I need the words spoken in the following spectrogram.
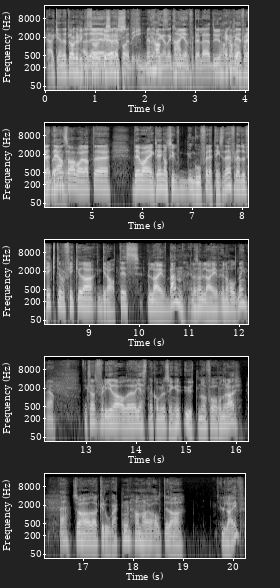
Ja, okay, dette var kanskje Ja, ikke det så gøy å høre på. skjedde ingenting Men av det. Kan nei. du gjenfortelle? Du Jeg kan gjenfortelle. det. Det han sa var at uh, det var egentlig en ganske god forretningsidé. For det du fikk, du fikk jo da gratis liveband, eller sånn live underholdning. Ja. Ikke sant? Fordi da alle gjestene kommer og synger uten å få honorar. Ja. Så har da kroverten Han har jo alltid da live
